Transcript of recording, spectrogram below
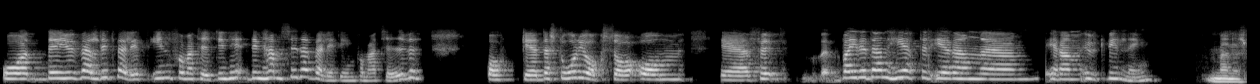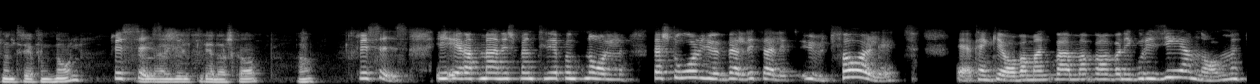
Och det är ju väldigt, väldigt informativt. Din, din hemsida är väldigt informativ. Och eh, där står det också om, eh, för, vad är det den heter, eran, eh, eran utbildning? Management 3.0. Precis. Eller agilt ledarskap. Ja. Precis. I ert Management 3.0, där står ju väldigt, väldigt utförligt, eh, tänker jag, vad, man, vad, vad, vad ni går igenom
